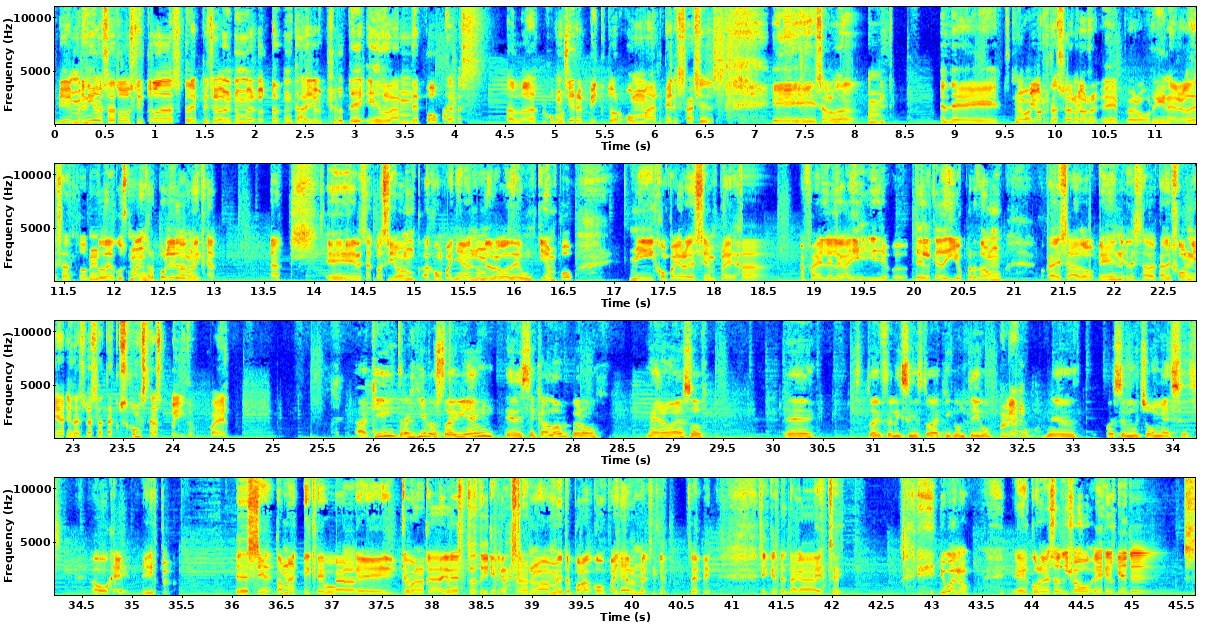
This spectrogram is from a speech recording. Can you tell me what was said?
Bienvenidos a todos y todas al episodio número 38 de En la de Podcast. Saluda como siempre Víctor Omar Pérez Sánchez, eh, de Nueva York, la ciudad eh, pero originario de Santo Domingo de Guzmán, República Dominicana. Eh, en esta ocasión, acompañándome luego de un tiempo, mi compañero de siempre, Rafael Delgadillo, perdón, localizado en el estado de California, en la ciudad de Santa Cruz. ¿Cómo estás, Rafael? Aquí, tranquilo, estoy bien en este calor, pero bueno, eso, eh, estoy feliz y estoy aquí contigo después de muchos meses. Ok, listo. Ciertamente, qué bueno que, qué bueno que regresas y que gracias nuevamente por acompañarme. Así que, sí que se te agradece. Y bueno, eh, con eso dicho, eh,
